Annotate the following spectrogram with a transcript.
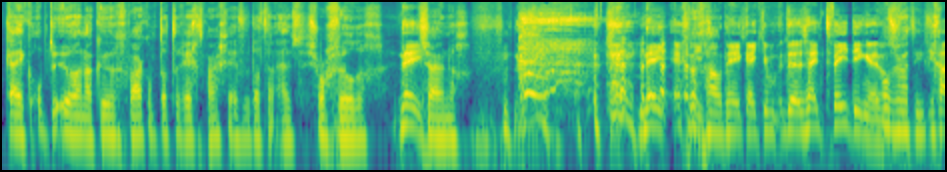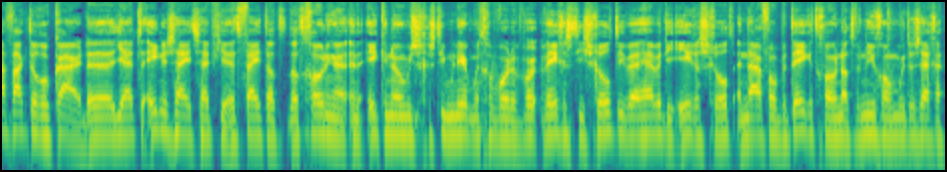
kijken op de euro nauwkeurig. Waar komt dat terecht? Waar geven we dat dan uit? Zorgvuldig? Nee. Zuinig? nee, echt niet. Nee, kijk, je, er zijn twee dingen. Conservatief. Die gaan vaak door elkaar. De, je hebt enerzijds heb je het feit dat, dat Groningen een economisch gestimuleerd moet gaan worden wegens die schuld die we hebben, die ereschuld. En daarvoor betekent gewoon dat we nu gewoon moeten zeggen:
